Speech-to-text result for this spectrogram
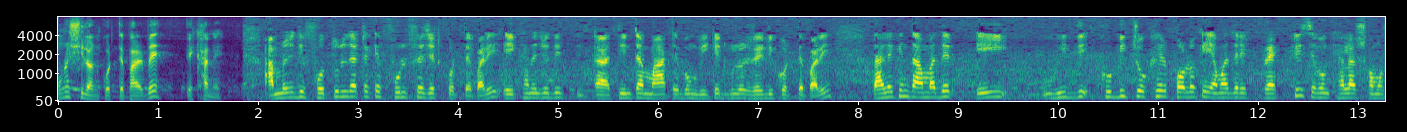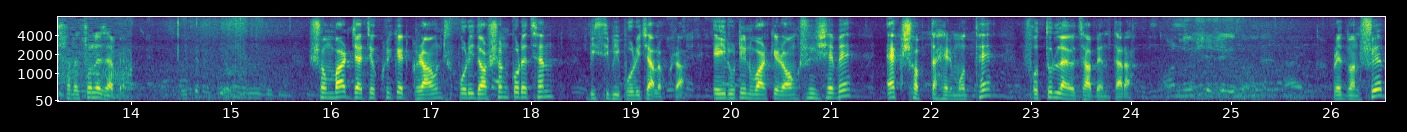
অনুশীলন করতে পারবে এখানে। আমরা যদি ফতুল্লাটাকে ফুল ফ্লেজেড করতে পারি এইখানে যদি তিনটা মাঠ এবং উইকেটগুলো রেডি করতে পারি তাহলে কিন্তু আমাদের এই খুবই চোখের পলকেই আমাদের প্র্যাকটিস এবং খেলার সমস্যাটা চলে যাবে। সোমবার জাতীয় ক্রিকেট গ্রাউন্ড পরিদর্শন করেছেন বিসিবি পরিচালকরা। এই রুটিন ওয়ার্কের অংশ হিসেবে এক সপ্তাহের মধ্যে ফতুল্লায়ও যাবেন তারা। Redwan Shuaib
